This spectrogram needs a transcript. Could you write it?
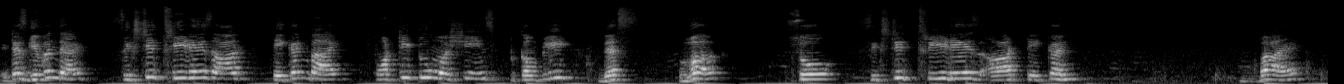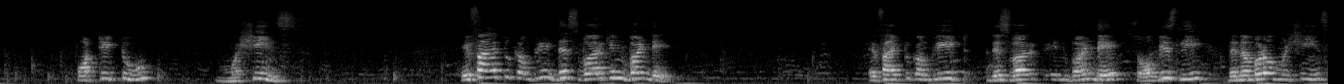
it is given that 63 days are taken by 42 machines to complete this work so 63 days are taken by 42 machines. If I have to complete this work in one day, if I have to complete this work in one day, so obviously the number of machines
